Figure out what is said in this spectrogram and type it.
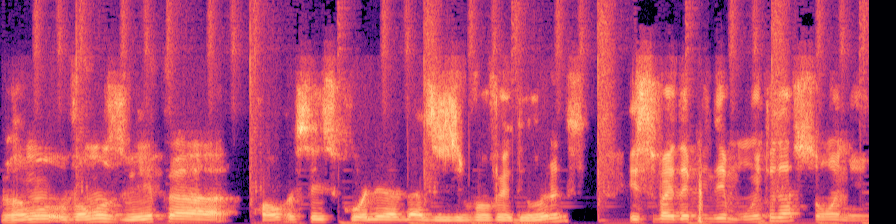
Vamos, vamos ver para qual vai ser a escolha das desenvolvedoras. Isso vai depender muito da Sony.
